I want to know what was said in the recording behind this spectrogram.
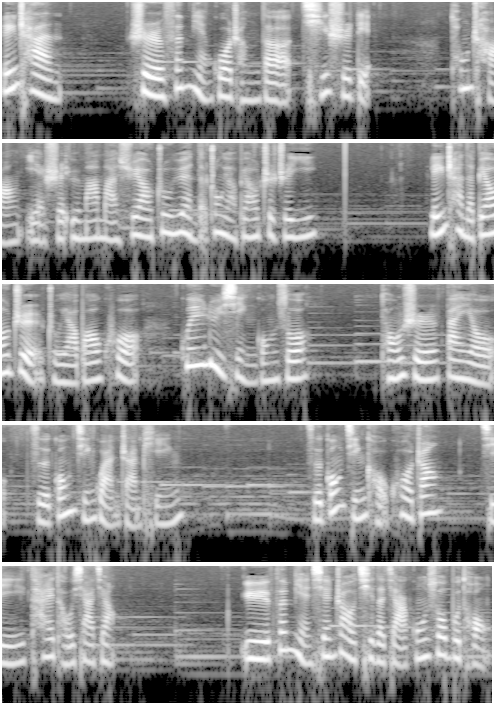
临产是分娩过程的起始点。通常也是孕妈妈需要住院的重要标志之一。临产的标志主要包括规律性宫缩，同时伴有子宫颈管展平、子宫颈口扩张及胎头下降。与分娩先兆期的假宫缩不同，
